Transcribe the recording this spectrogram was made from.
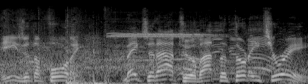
He's at the 40. Makes it out to about the 33.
